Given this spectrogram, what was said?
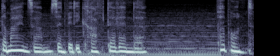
Gemeinsam sind wir die Kraft der Wende. Verbund.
